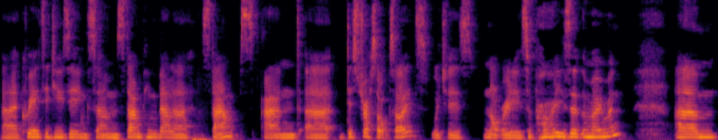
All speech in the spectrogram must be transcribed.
uh, created using some Stamping Bella stamps and uh, Distress Oxides, which is not really a surprise at the moment. Um,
